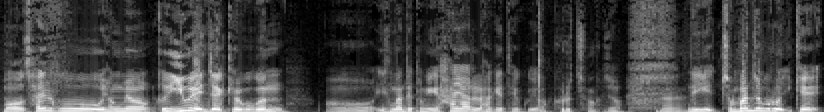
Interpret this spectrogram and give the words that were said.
뭐 4.19 혁명 그 이후에 이제 결국은 어, 이승만 대통령이 하야를 하게 되고요. 그렇죠. 그죠. 네. 근데 이 전반적으로 이렇게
